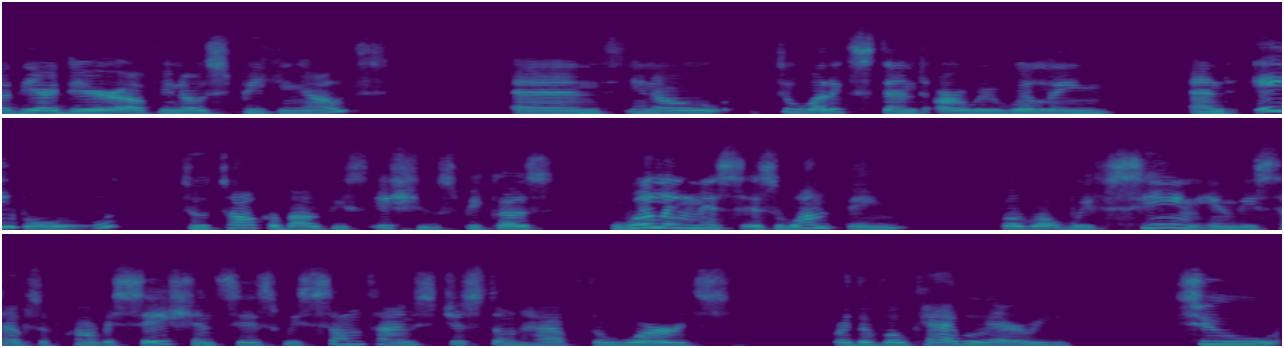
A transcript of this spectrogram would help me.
Uh, the idea of, you know, speaking out. And, you know, to what extent are we willing and able to talk about these issues? Because willingness is one thing, but what we've seen in these types of conversations is we sometimes just don't have the words or the vocabulary to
